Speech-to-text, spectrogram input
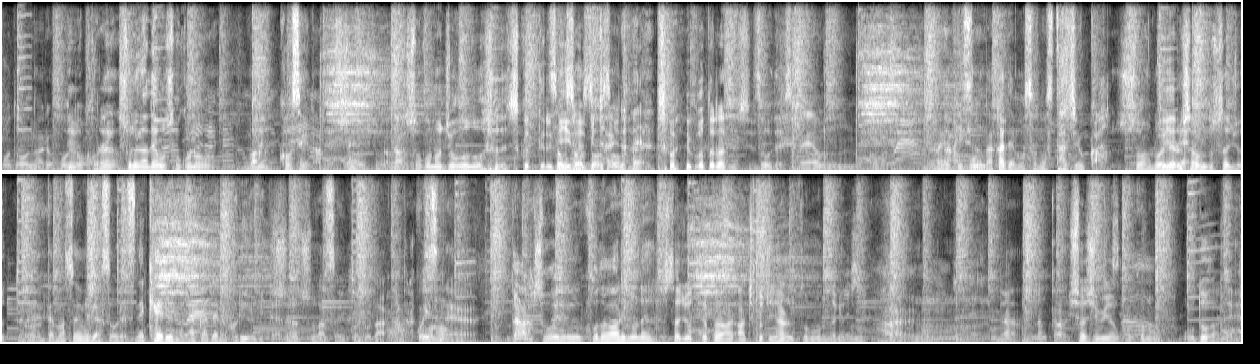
ほどなるほど。これそれがでもそこのねまあ、個性なんですそうねそう。だそこの醸造所で作ってるビールみたいなそう。ね。そういうことなんですよね。そうですね、うんメンフィスの中でもそのスタジオか、そうロイヤルサウンドスタジオってね。でまあ、そういう意味じゃそうですね。ケルンの中でのフリューみたいな。そうそう。まあ、そういうことだ。かっこいいですね。だからそういうこだわりのねスタジオってやっぱあちこちにあると思うんだけどね。はい。うん。だなんか久しぶりにこの音がね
